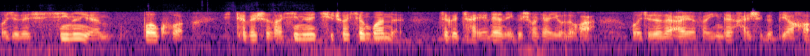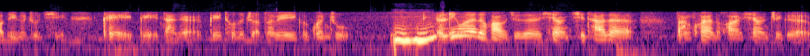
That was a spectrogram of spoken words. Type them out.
我觉得新能源包括，特别是和新能源汽车相关的这个产业链的一个上下游的话，我觉得在二月份应该还是一个比较好的一个主题，可以给大家给投资者作为一个关注。嗯哼。呃，另外的话，我觉得像其他的板块的话，像这个，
